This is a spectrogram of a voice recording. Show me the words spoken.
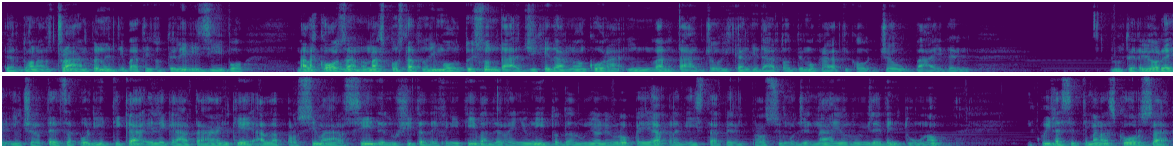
per Donald Trump nel dibattito televisivo, ma la cosa non ha spostato di molto i sondaggi che danno ancora in vantaggio il candidato democratico Joe Biden. L'ulteriore incertezza politica è legata anche all'approssimarsi dell'uscita definitiva del Regno Unito dall'Unione Europea prevista per il prossimo gennaio 2021 e qui la settimana scorsa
